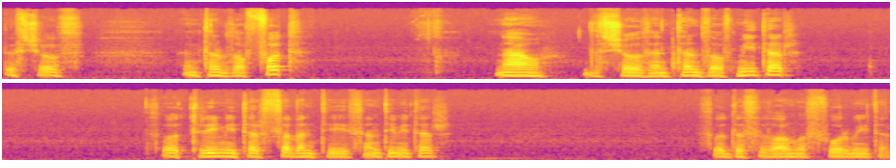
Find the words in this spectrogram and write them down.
This shows in terms of foot. Now this shows in terms of meter. So 3 meter 70 centimeter. So this is almost 4 meter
